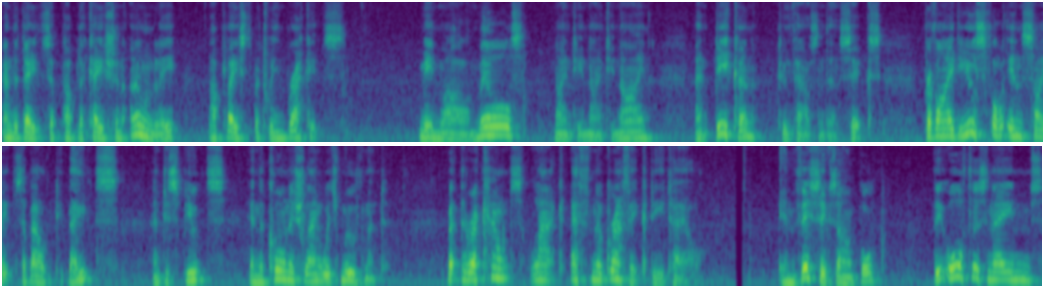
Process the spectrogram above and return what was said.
and the dates of publication only are placed between brackets. Meanwhile, Mills, 1999, and Deacon, 2006, provide useful insights about debates and disputes in the Cornish language movement but their accounts lack ethnographic detail. In this example, the author's names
